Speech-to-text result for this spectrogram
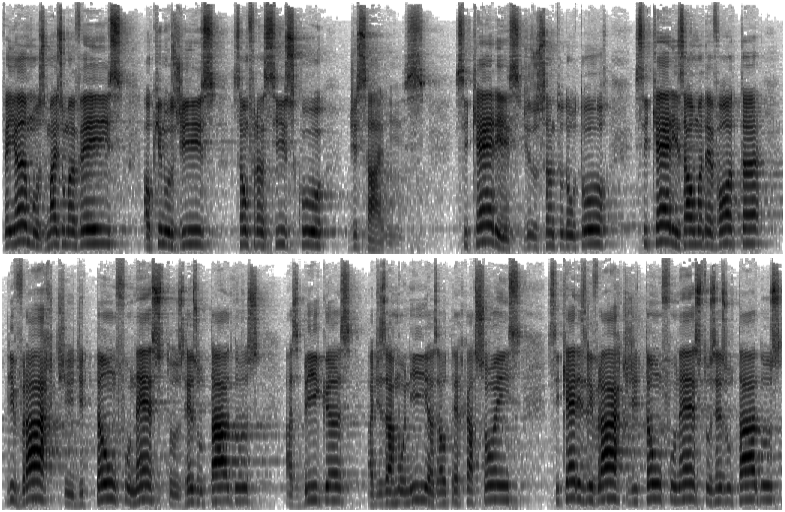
Venhamos mais uma vez ao que nos diz São Francisco de Sales. Se queres, diz o santo doutor, se queres, alma devota, livrar-te de tão funestos resultados, as brigas, a desarmonia, as altercações, se queres livrar-te de tão funestos resultados,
